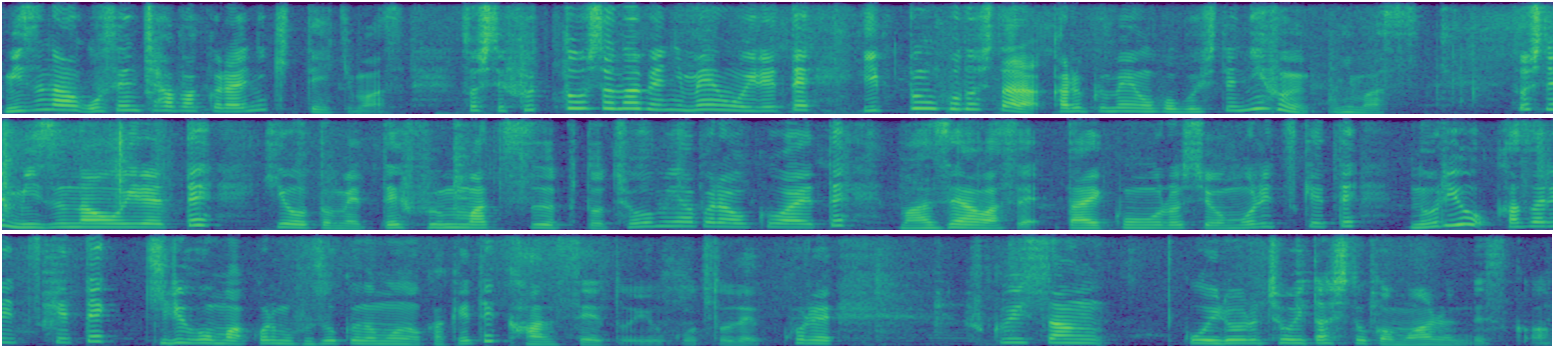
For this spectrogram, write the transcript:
水菜を5センチ幅くらいに切っていきます。そして沸騰した鍋に麺を入れて1分ほどしたら軽く麺をほぐして2分煮ます。そして水菜を入れて火を止めて粉末スープと調味油を加えて混ぜ合わせ大根おろしを盛り付けて海苔を飾り付けて切りごまこれも付属のものをかけて完成ということでこれ福井さんこういろいろちょい足しとかもあるんですか？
